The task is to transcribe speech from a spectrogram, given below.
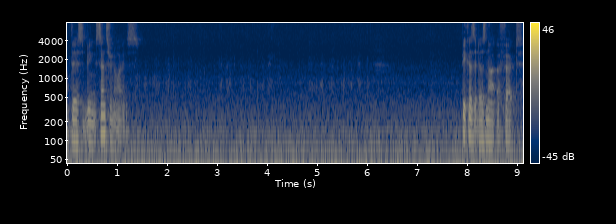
This being sensor noise. Because it does not affect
